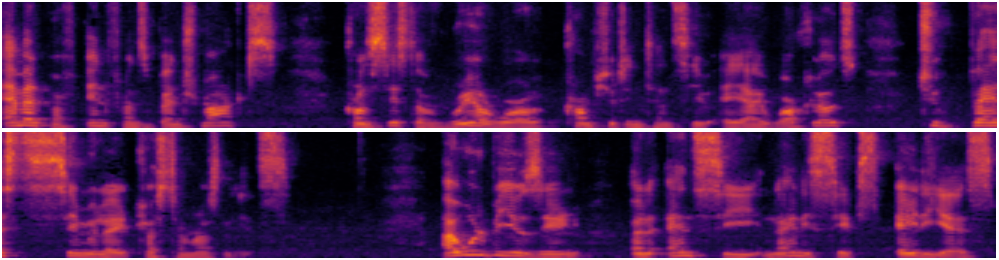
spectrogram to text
MLPerf inference benchmarks consist of real-world compute-intensive AI workloads to best simulate customers' needs. I will be using an NC96 ADS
